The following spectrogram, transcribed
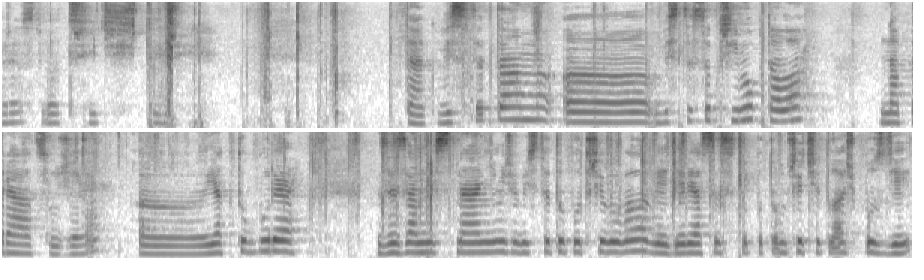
Raz, dva, tři, čtyři. Tak, vy jste tam, uh, vy jste se přímo ptala na prácu, že? Eh, jak to bude se zaměstnáním, že byste to potřebovala vědět. Já jsem si to potom přečetla až později,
